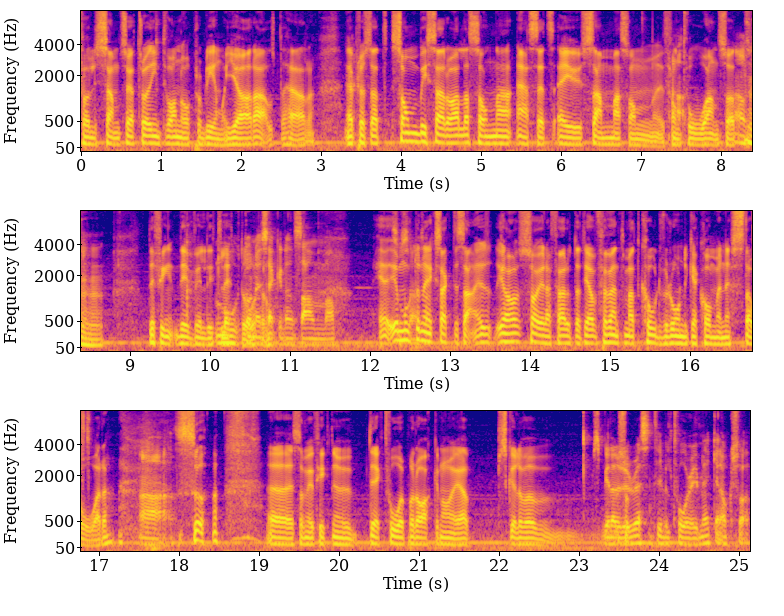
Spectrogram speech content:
följsamt så jag tror inte det var något problem att göra allt det här. Eh, Plus att zombisar och alla sådana assets är ju samma som från Ja. tvåan så att Alltså, det, fin- det är väldigt lätt Motorn är säkert densamma. Eh, Motorn är exakt detsamma. Jag sa ju det här förut att jag förväntar mig att Code Veronica kommer nästa år. Ah, Så, eh, som jag fick nu direkt två år på raken och jag skulle vara... spelade Så- du Resident Evil 2 remaken också?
